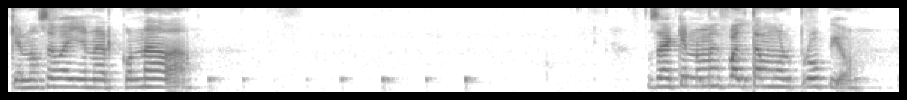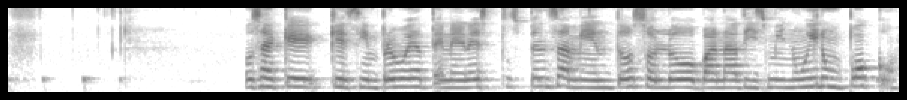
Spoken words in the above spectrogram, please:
que no se va a llenar con nada. O sea que no me falta amor propio. O sea que, que siempre voy a tener estos pensamientos, solo van a disminuir un poco.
